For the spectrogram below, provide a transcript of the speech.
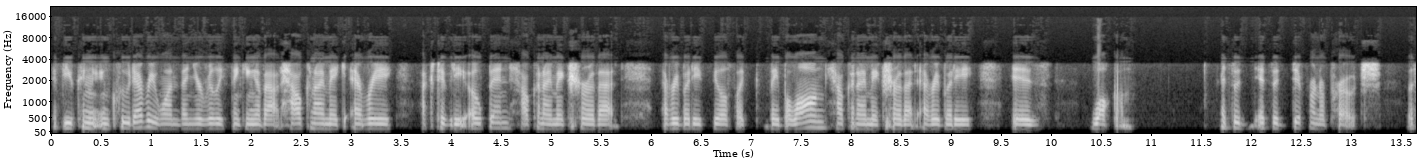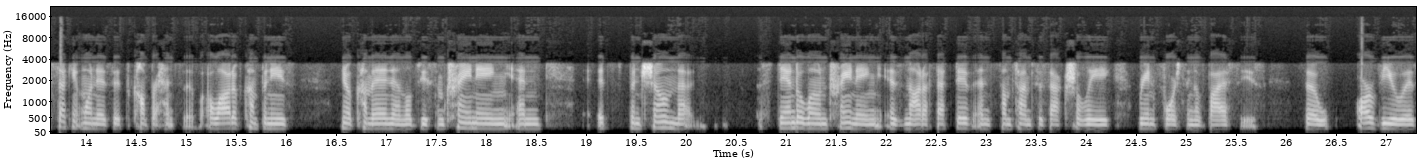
If you can include everyone, then you're really thinking about how can I make every activity open? How can I make sure that everybody feels like they belong? How can I make sure that everybody is welcome? it's a it's a different approach. The second one is it's comprehensive. A lot of companies, you know, come in and they'll do some training, and it's been shown that standalone training is not effective and sometimes is actually reinforcing of biases. So our view is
